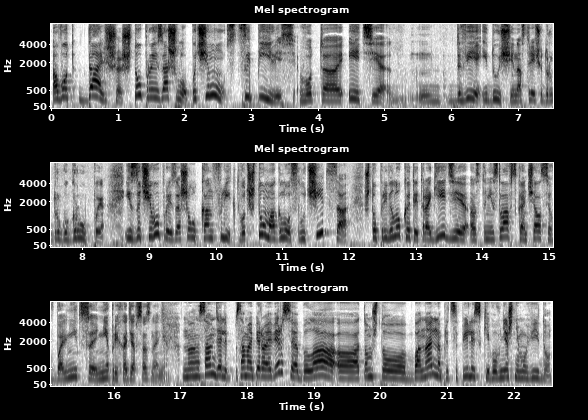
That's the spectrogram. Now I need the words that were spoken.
А вот дальше что произошло? Почему сцепились вот э, эти две идущие навстречу друг другу группы? Из-за чего произошел конфликт? Вот что могло случиться, что привело к этой трагедии? Э, Станислав скончался в больнице, не приходя в сознание. Но на самом деле самая первая версия была э, о том, что банально прицепились к его внешнему виду.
